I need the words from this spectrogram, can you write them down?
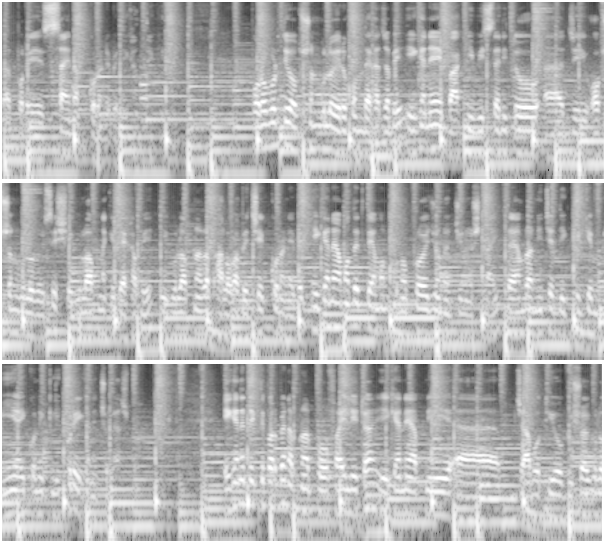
তারপরে সাইন আপ করে নেবেন এখান থেকে। পরবর্তী অপশনগুলো এরকম দেখা যাবে। এখানে বাকি বিস্তারিত যে অপশনগুলো রয়েছে সেগুলো আপনাকে দেখাবে। এগুলো আপনারা ভালোভাবে চেক করে নেবেন। এখানে আমাদের তেমন কোনো প্রয়োজনের জিনিস নাই। তাই আমরা নিচের দিক থেকে মি আইকনে ক্লিক করে এখানে চলে আসব। এখানে দেখতে পারবেন আপনার প্রোফাইল এটা এখানে আপনি যাবতীয় বিষয়গুলো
